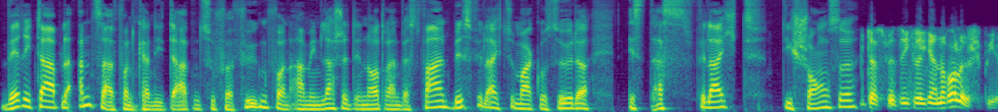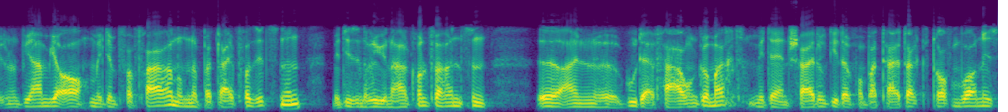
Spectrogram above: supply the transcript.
veritable Anzahl von Kandidaten zu verfügen, von Armin Laschet in Nordrhein-Westfalen bis vielleicht zu Markus Söder. Ist das vielleicht die Chance? Das wird sicherlich eine Rolle spielen. Und wir haben ja auch mit dem Verfahren um eine Parteivorsitzenden, mit diesen Regionalkonferenzen, äh, eine gute Erfahrung gemacht mit der Entscheidung, die dann vom Parteitag getroffen worden ist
